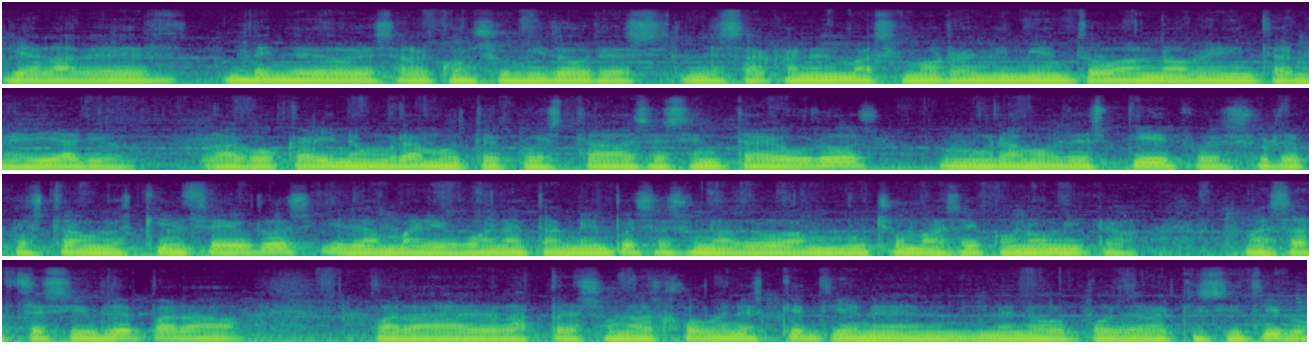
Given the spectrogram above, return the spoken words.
y a la vez vendedores al consumidores. Le sacan el máximo rendimiento al no haber intermediario. La cocaína un gramo te cuesta 60 euros, un gramo de speed pues suele costar unos 15 euros y la marihuana también pues es una droga mucho más económica, más accesible para, para las personas jóvenes que tienen menor poder adquisitivo.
